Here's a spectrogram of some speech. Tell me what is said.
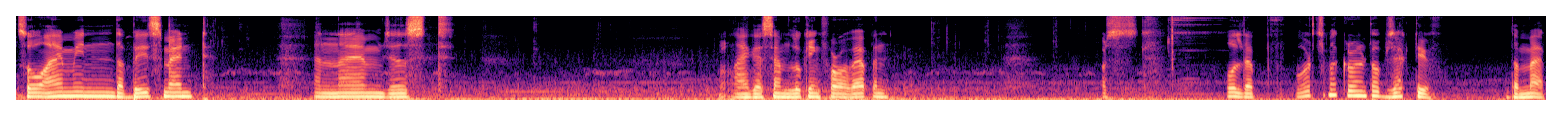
So I'm in the basement and I'm just I guess I'm looking for a weapon. What's, hold up. What's my current objective? The map.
